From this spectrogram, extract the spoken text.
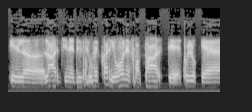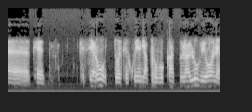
l'argine del fiume Carione fa parte, quello che, è, che, che si è rotto e che quindi ha provocato l'alluvione,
